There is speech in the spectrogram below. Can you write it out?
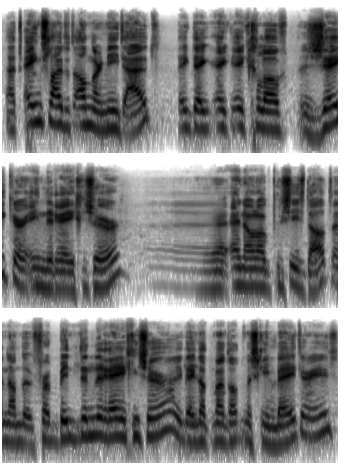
Het een sluit het ander niet uit. Ik, denk, ik, ik geloof zeker in de regisseur. Uh, en dan ook precies dat. En dan de verbindende regisseur. Ik denk dat dat misschien beter is.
